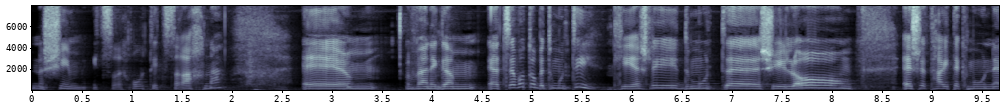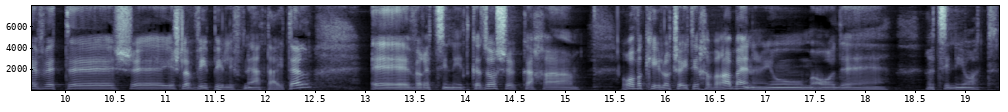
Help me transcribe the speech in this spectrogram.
נשים יצרכו, תצרכנה. אמ, ואני גם אעצב אותו בדמותי, כי יש לי דמות uh, שהיא לא אשת הייטק מעונבת uh, שיש לה VP לפני הטייטל, uh, ורצינית כזו, שככה, רוב הקהילות שהייתי חברה בהן היו מאוד uh, רציניות.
